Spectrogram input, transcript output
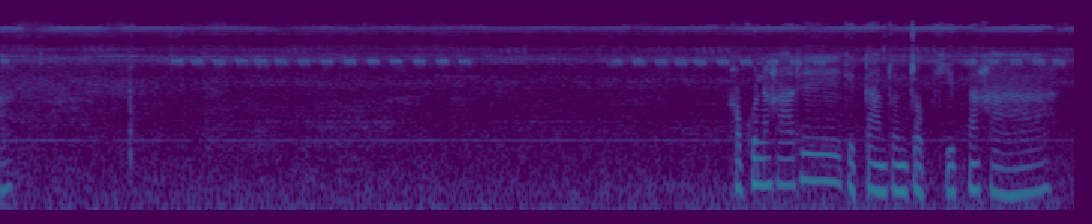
อบคุณนะคะที่ติดตามจนจบคลิปนะคะ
